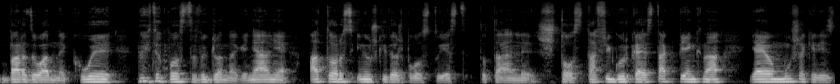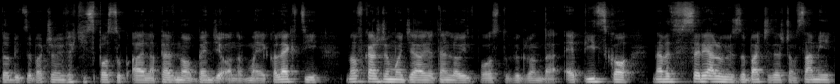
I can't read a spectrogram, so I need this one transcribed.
bardzo ładne kły, no i to po prostu wygląda genialnie, a tors i nóżki też po prostu jest totalny sztos. Ta figurka jest tak piękna, ja ją muszę kiedyś zdobyć, zobaczymy w jaki sposób, ale na pewno będzie ona w mojej kolekcji. No w każdym razie ten Lloyd po prostu wygląda epicko. Nawet w serialu już zobaczcie zresztą sami,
